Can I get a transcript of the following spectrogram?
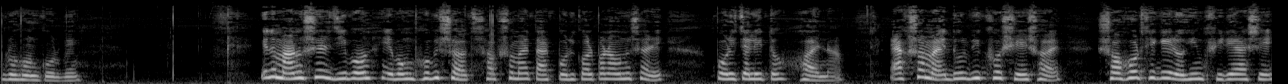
গ্রহণ করবে। কিন্তু মানুষের জীবন এবং ভবিষ্যৎ সবসময় তার পরিকল্পনা অনুসারে পরিচালিত হয় না। একসময় দুর্ভিক্ষ শেষ হয়, শহর থেকে রহিম ফিরে আসে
